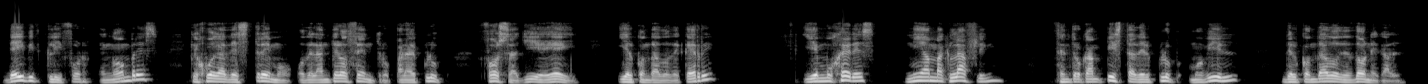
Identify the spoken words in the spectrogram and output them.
David Clifford en hombres, que juega de extremo o delantero centro para el club Fossa GAA y el condado de Kerry, y en mujeres, Nia McLaughlin, centrocampista del club Mobile del condado de Donegal,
